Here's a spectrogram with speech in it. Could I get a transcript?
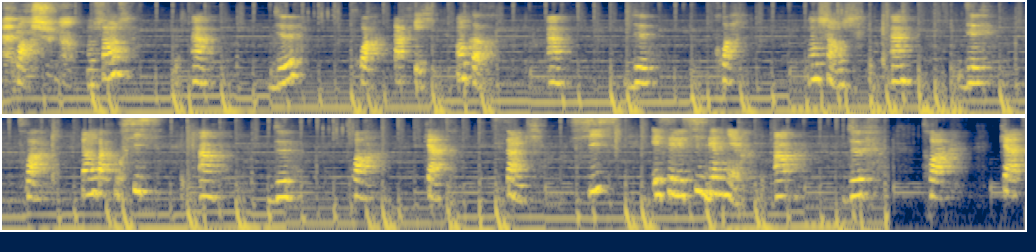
À trois. mi-chemin. on change. 1, 2, 3. Parfait. Encore. 1, 2, 3. On change. 1, 2, 3. Là, on part pour 6. 1, 2, 3, 4, 5, 6. Et c'est les 6 dernières. 1, 2, 3, 4,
